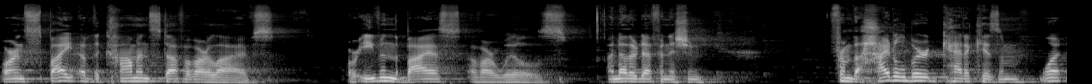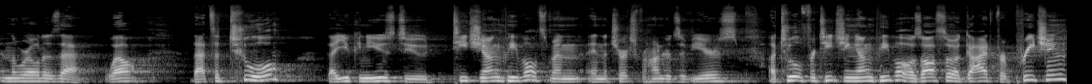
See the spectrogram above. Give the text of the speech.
or in spite of the common stuff of our lives, or even the bias of our wills. Another definition from the Heidelberg Catechism. What in the world is that? Well, that's a tool that you can use to teach young people. It's been in the church for hundreds of years. A tool for teaching young people. It was also a guide for preaching,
